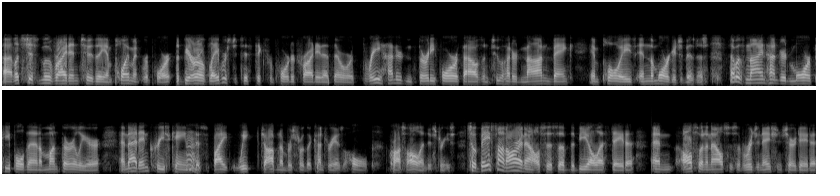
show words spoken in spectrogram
Uh, let's just move right into the employment report. The Bureau of Labor Statistics reported Friday that there were 334,200 non-bank employees in the mortgage business. That was 900 more people than a month earlier, and that increase came Hmm. despite weak job numbers for the country as a whole across all industries. So, based on our analysis of the BLS data and also an analysis of origination share data,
